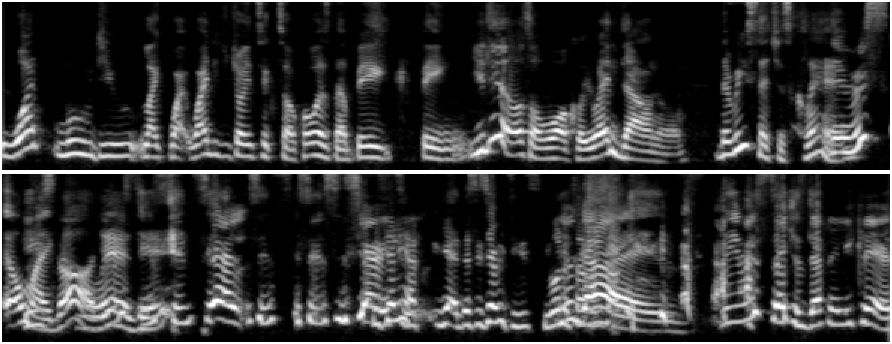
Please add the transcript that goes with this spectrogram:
What moved you? Like, why, why did you join TikTok? What was the big thing? You did a lot of work. oh, You went down. Oh, The research is clear. the risk. Oh my God! clear, It's, it's sincere, sin- sin- sincerity. Yeah, the sincerities. You want You to guys, the research is definitely clear.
